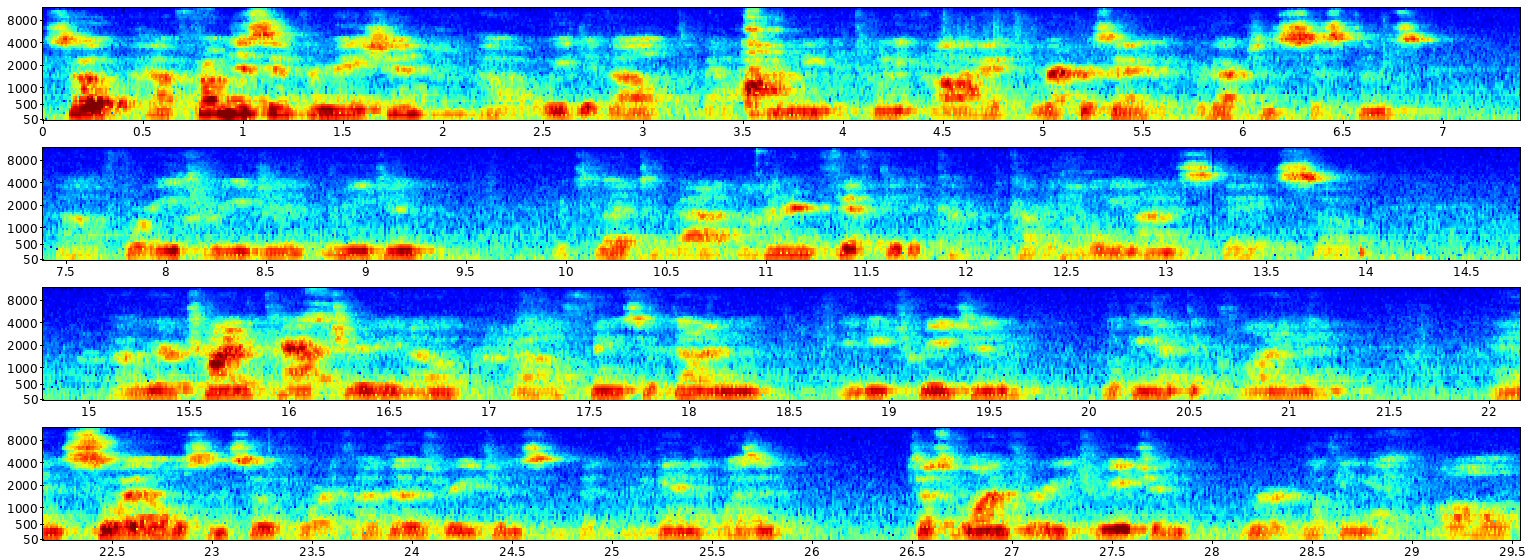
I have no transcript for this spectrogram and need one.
So uh, from this information, uh, we developed about 20 to 25 representative production systems uh, for each region, region, which led to about 150 to co cover the whole United States. So uh, we were trying to capture, you know, how things are done in each region, looking at the climate and soils and so forth of those regions. But again, it wasn't just one for each region. We're looking at all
